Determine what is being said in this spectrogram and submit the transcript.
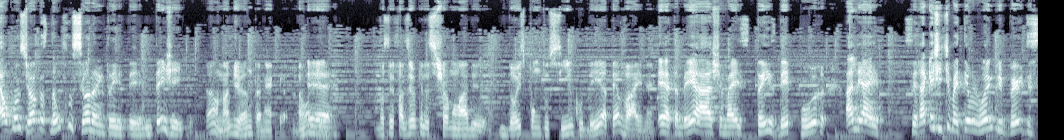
Alguns jogos não funcionam em 3D, não tem jeito. Não, não adianta, né, cara? Não É, adianta. Você fazer o que eles chamam lá de 2.5D até vai, né? é, também acho, mas 3D puro. Aliás, será que a gente vai ter um Angry Birds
